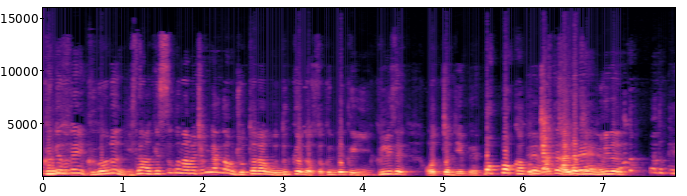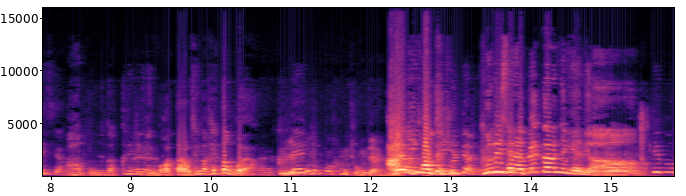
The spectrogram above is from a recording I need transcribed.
근데 선생님 그거는 이상하게 쓰고 나면 청량감은 좋다라고 느껴졌어. 근데 그 이- 글리세 어쩐지 뻑뻑하고 네, 쫙 맞아요. 달라지면 네, 우리는 뽀득뽀득해지잖아요. 아 뭔가 크림이 네. 된것 같다라고 생각했던 거야. 네, 그게 근데 뽀득뽀득하면 좋은 게 아니야. 아닌 거지. 절대 아니에요. 글리세린 뺐다는 얘기 아니야. 피부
